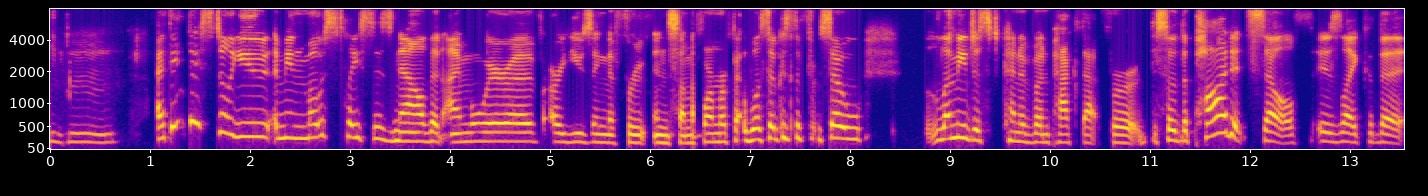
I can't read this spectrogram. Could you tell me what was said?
Mm-hmm. I think they still use, I mean, most places now that I'm aware of are using the fruit in some form or, well, so, because the, so let me just kind of unpack that for so the pod itself is like the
